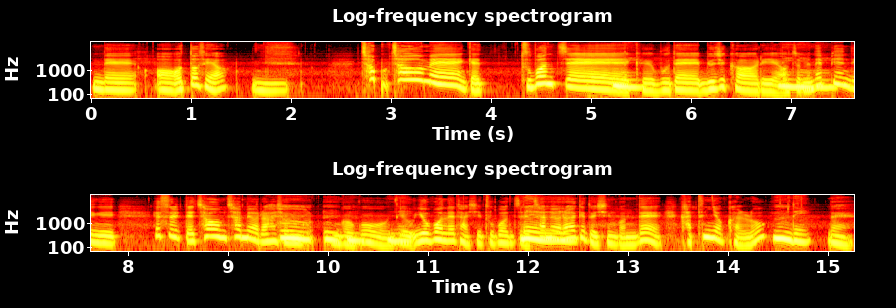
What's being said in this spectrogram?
근데 어, 어떠세요? 음, 첫 처음에 이렇게 두 번째 네. 그 무대 뮤지컬이 어쩌면 네, 네, 네. 해피엔딩이 했을 때 처음 참여를 하신 음, 음, 거고 음, 네. 요번에 다시 두 번째 네, 참여를 네. 하게 되신 건데 같은 역할로 음, 네. 네.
